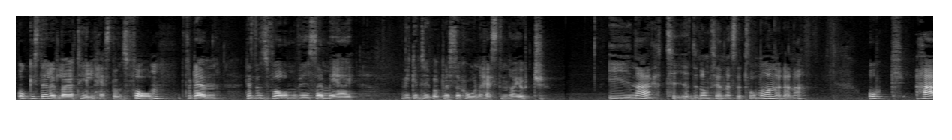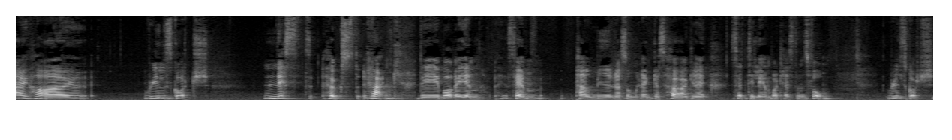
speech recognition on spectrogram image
och istället la jag till hästens form. För den hästens form visar mer vilken typ av prestationer hästen har gjort i närtid de senaste två månaderna. Och här har Real Scotch näst högst rank. Det är bara en fem Palmyra som rankas högre sett till enbart hästens form. Real Scotch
